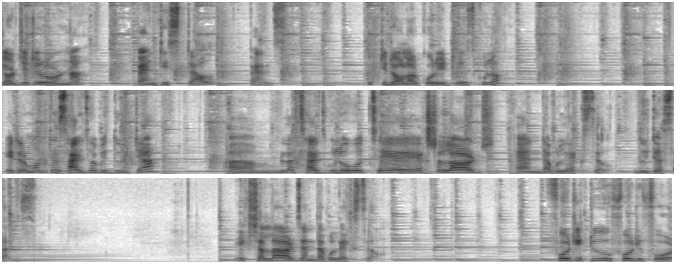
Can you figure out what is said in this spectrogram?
জর্জেটের ওড়না, pant style pants. Fifty dollar করে ড্রেসগুলো। এটার মধ্যে সাইজ হবে দুইটা। সাইজগুলো হচ্ছে extra large and double XL দুইটা size extra large and double XL forty two forty four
